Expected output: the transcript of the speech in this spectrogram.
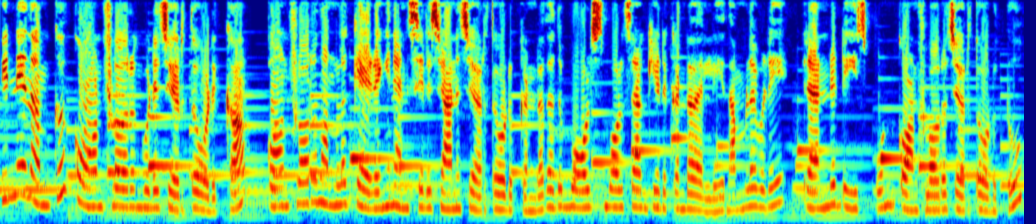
പിന്നെ നമുക്ക് കോൺഫ്ലോറും കൂടി ചേർത്ത് കൊടുക്കാം. കോൺഫ്ലോർ നമ്മൾ കിഴങ്ങിനനുസരിച്ചാണ് ചേർത്ത് കൊടുക്കേണ്ടത്. അത് ബോൾസ് ബോൾസ് ആക്കി എടുക്കേണ്ടതല്ലേ? നമ്മളിവിടെ രണ്ട് ടീസ്പൂൺ കോൺഫ്ലോർ ചേർത്ത് കൊടുത്തു.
